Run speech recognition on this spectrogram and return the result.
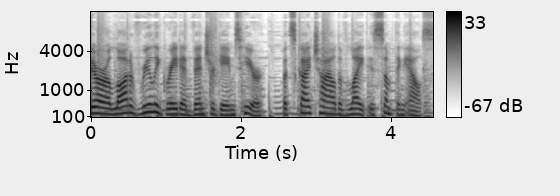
There are a lot of really great adventure games here, but Sky Child of Light is something else.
